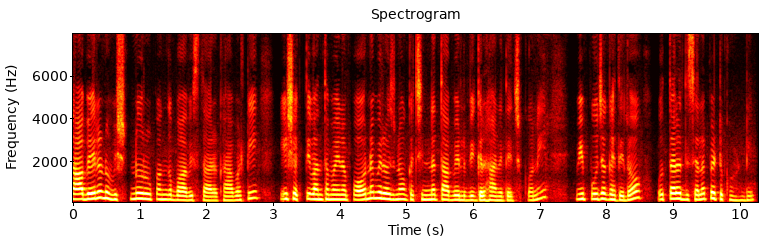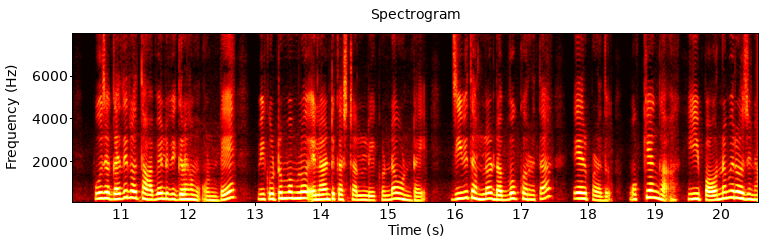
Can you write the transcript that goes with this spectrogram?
తాబేలును విష్ణు రూపంగా భావిస్తారు కాబట్టి ఈ శక్తివంతమైన పౌర్ణమి రోజున ఒక చిన్న తాబేలు విగ్రహాన్ని తెచ్చుకొని మీ పూజ గదిలో ఉత్తర దిశలో పెట్టుకోండి. పూజ గదిలో తాబేలు విగ్రహం ఉంటే మీ కుటుంబంలో ఎలాంటి కష్టాలు లేకుండా ఉంటాయి. జీవితంలో డబ్బు కొరత ఏర్పడదు. ముఖ్యంగా ఈ పౌర్ణమి రోజున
